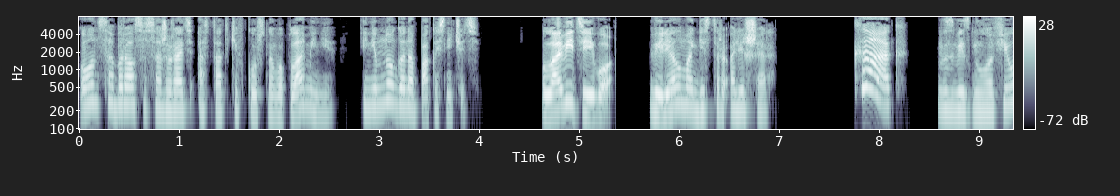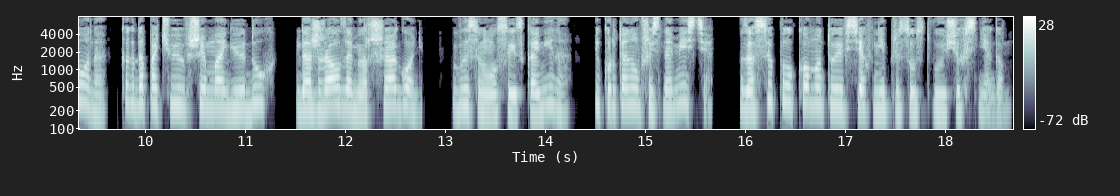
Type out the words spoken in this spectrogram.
Он собрался сожрать остатки вкусного пламени и немного напакостничать. «Ловите его!» — велел магистр Алишер. «Как?» — взвизгнула Фиона, когда почуявший магию дух дожрал замерзший огонь, высунулся из камина и, крутанувшись на месте, засыпал комнату и всех в ней присутствующих снегом.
